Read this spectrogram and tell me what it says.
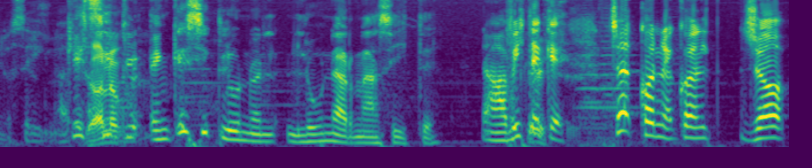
los signos. ¿Qué Yo no- ciclo- ¿En qué ciclo lun- lunar naciste? No, viste que yo con el, con el- yo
